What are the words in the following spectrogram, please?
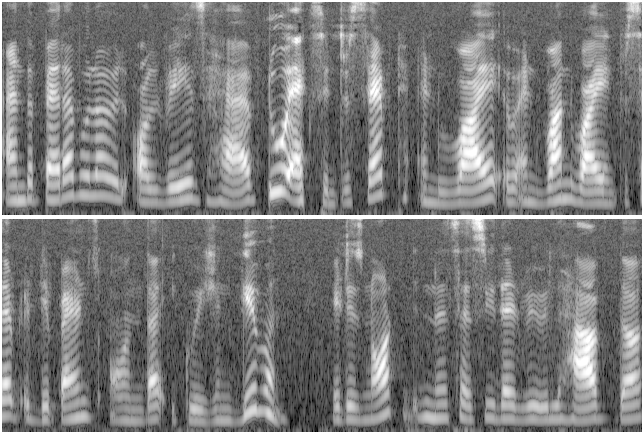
and the parabola will always have two x-intercept and y and one y-intercept. It depends on the equation given. It is not necessary that we will have the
